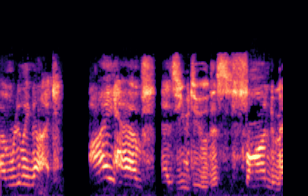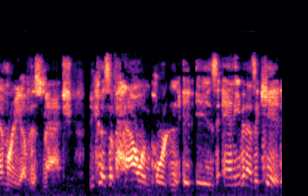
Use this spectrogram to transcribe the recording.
I'm really not. I have, as you do, this fond memory of this match because of how important it is, and even as a kid,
